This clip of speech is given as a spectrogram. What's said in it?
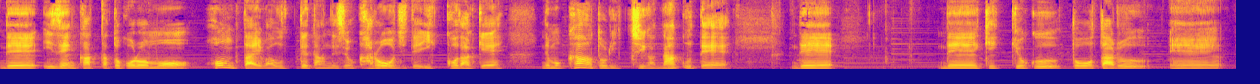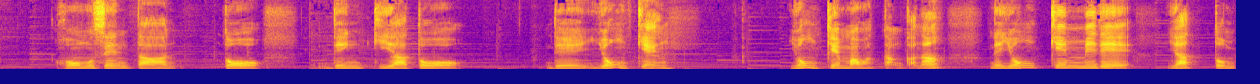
で、以前買ったところも本体は売ってたんですよ。かろうじて1個だけ。でもカートリッジがなくて、で、で、結局トータル、えー、ホームセンターと電気屋と、で、4軒 ?4 軒回ったんかな？で、4軒目でやっと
